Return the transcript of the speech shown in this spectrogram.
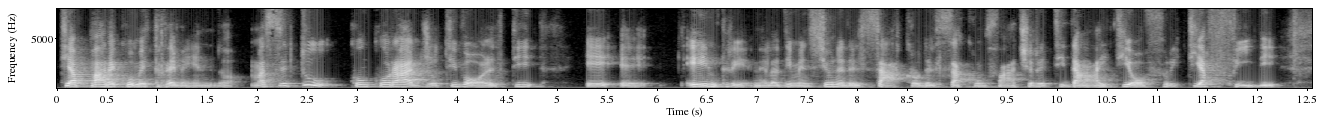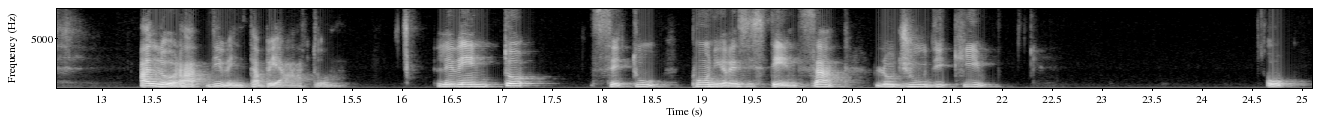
ti appare come tremendo, ma se tu con coraggio ti volti e eh, entri nella dimensione del sacro, del sacrum facere, ti dai, ti offri, ti affidi, allora diventa beato. L'evento, se tu poni resistenza, lo giudichi o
